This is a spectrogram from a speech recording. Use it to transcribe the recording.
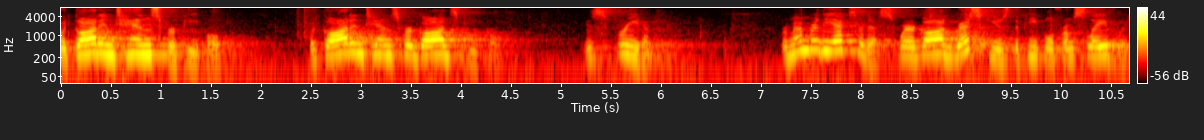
What God intends for people, what God intends for God's people, is freedom. Remember the Exodus, where God rescues the people from slavery,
